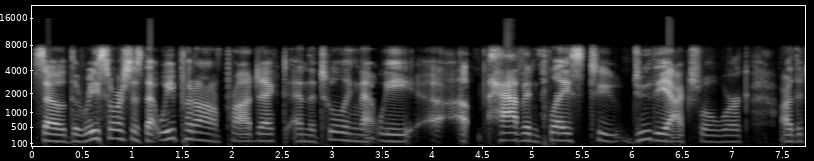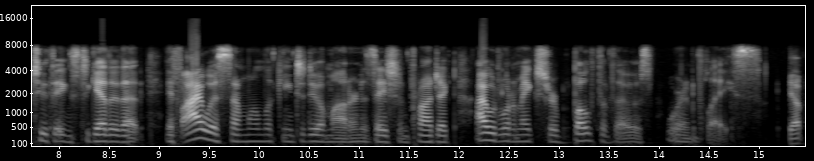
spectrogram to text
So the resources that we put on a project and the tooling that we uh, have in place to do the actual work are the two things together that if I was someone looking to do a modernization project, I would want to make sure both of those were in place. Yep.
